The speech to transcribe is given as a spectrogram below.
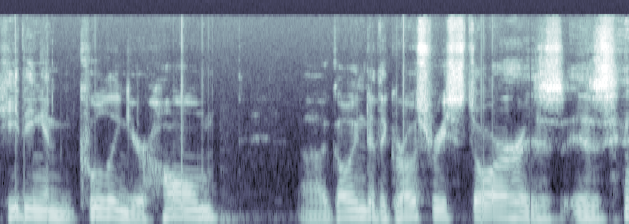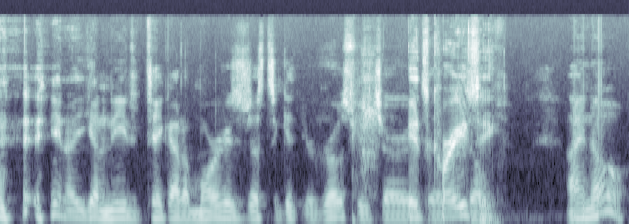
heating and cooling your home, uh, going to the grocery store is is you know you're going to need to take out a mortgage just to get your grocery charge. It's crazy. I know.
